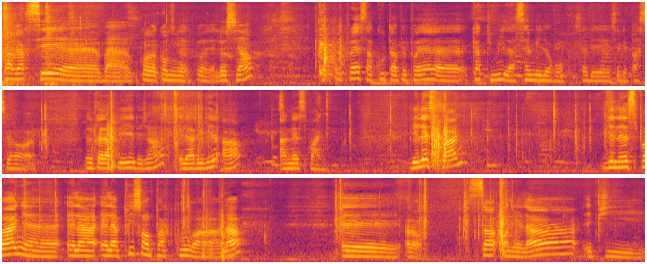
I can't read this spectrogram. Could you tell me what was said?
traverser euh, bah, comme, l'océan. À peu près, ça coûte à peu près 4 euh, 000 à 5 000 euros. C'est des, des, passeurs. Donc elle a payé des gens. Elle est arrivée à, en Espagne. De l'Espagne, de l'Espagne, elle, a, elle a pris son parcours là. Et alors, ça, on est là. Et puis,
